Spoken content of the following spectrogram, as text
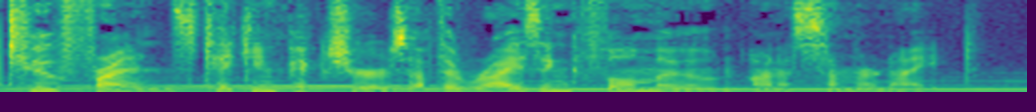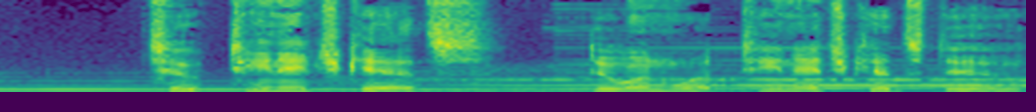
Two friends taking pictures of the rising full moon on a summer night. Two teenage kids doing what teenage kids do.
